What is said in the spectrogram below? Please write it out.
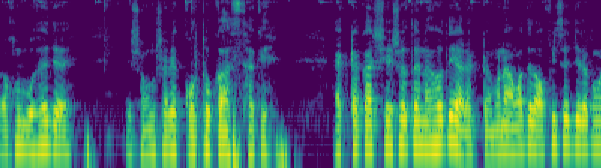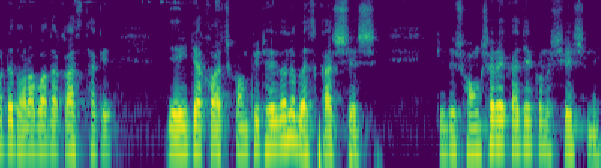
তখন বোঝা যায় যে সংসারে কত কাজ থাকে। একটা কাজ শেষ হতে না হতেই আর একটা মানে আমাদের অফিসে যেরকম একটা ধরা বাঁধা কাজ থাকে, যে এইটা কাজ কমপ্লিট হয়ে গেল, ব্যাস, কাজ শেষ। কিন্তু সংসারের কাজের কোনো শেষ নেই।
